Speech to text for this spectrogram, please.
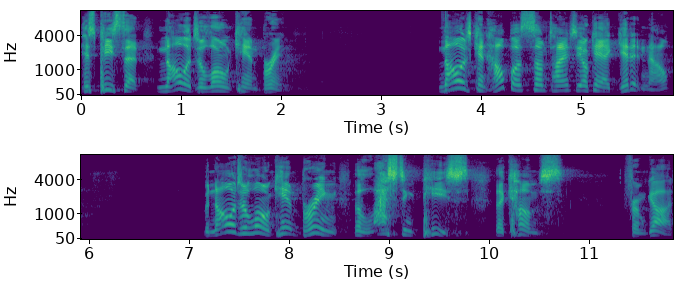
His peace that knowledge alone can't bring. Knowledge can help us sometimes say, okay, I get it now. But knowledge alone can't bring the lasting peace that comes from God.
